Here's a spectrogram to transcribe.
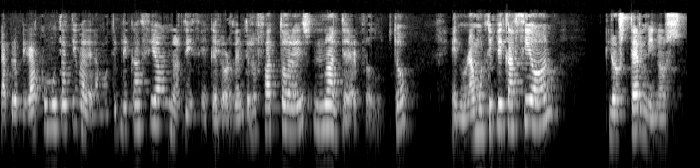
La propiedad conmutativa de la multiplicación nos dice que el orden de los factores no altera el producto. En una multiplicación, los términos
